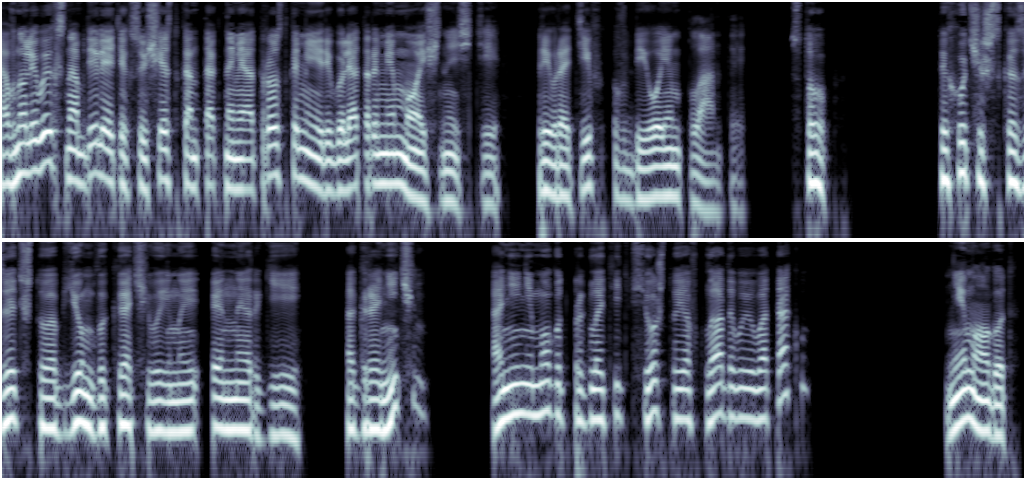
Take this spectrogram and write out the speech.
А в нулевых снабдили этих существ контактными отростками и регуляторами мощности, превратив в биоимпланты. Стоп. Ты хочешь сказать, что объем выкачиваемой энергии ограничен? Они не могут проглотить все, что я вкладываю в атаку? Не могут.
